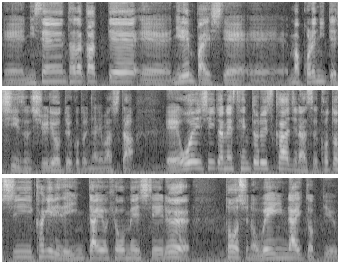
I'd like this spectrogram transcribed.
えー、2戦戦って、えー、2連敗して、えー、まあ、これにてシーズン終了ということになりました。えー、応援していたね、セントルイス・カージナルス、今年限りで引退を表明している投手のウェイン・ライトっていう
